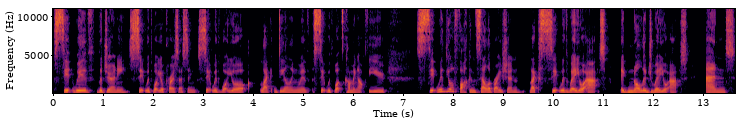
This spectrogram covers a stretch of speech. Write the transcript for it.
Sit with the journey, sit with what you're processing, sit with what you're like dealing with, sit with what's coming up for you, sit with your fucking celebration, like sit with where you're at, acknowledge where you're at, and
